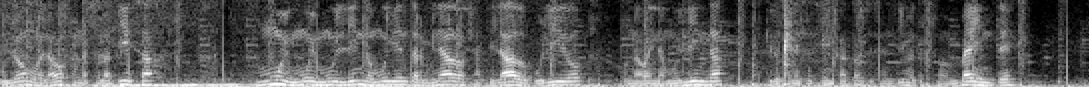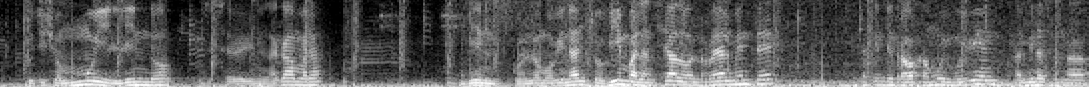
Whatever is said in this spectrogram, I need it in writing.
el lomo de la hoja, una sola pieza, muy muy muy lindo, muy bien terminado, ya afilado, pulido, con una vaina muy linda, que lo tenés así en 14 centímetros, son 20, cuchillo muy lindo, no sé si se ve bien en la cámara, bien con lomo bien ancho, bien balanceado, realmente esta gente trabaja muy muy bien, también hacen una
